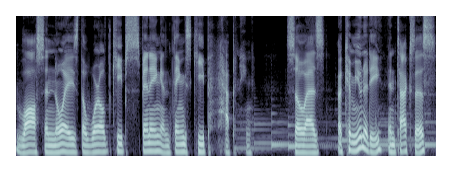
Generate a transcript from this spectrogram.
loss and noise, the world keeps spinning and things keep happening. So, as a community in Texas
